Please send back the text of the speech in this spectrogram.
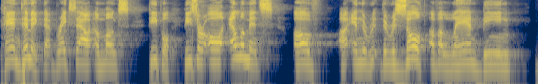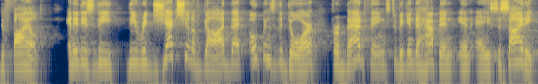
pandemic that breaks out amongst people. These are all elements of uh, and the, the result of a land being defiled. And it is the, the rejection of God that opens the door for bad things to begin to happen in a society.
